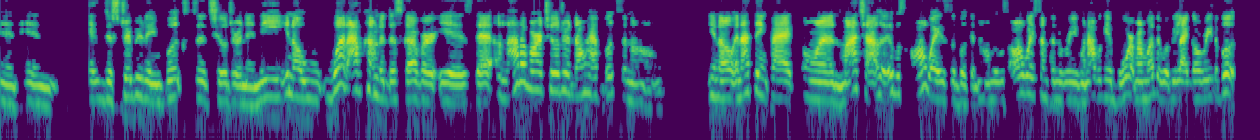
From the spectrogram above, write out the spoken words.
and, and distributing books to children in need. You know, what I've come to discover is that a lot of our children don't have books in the home. You know, and I think back on my childhood, it was always a book in the home. It was always something to read. When I would get bored, my mother would be like, go read a book.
